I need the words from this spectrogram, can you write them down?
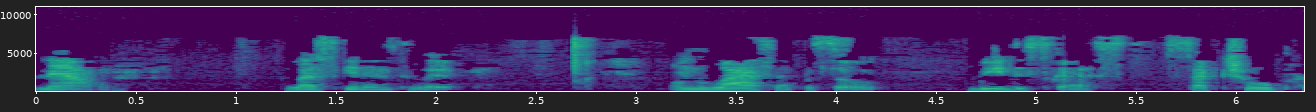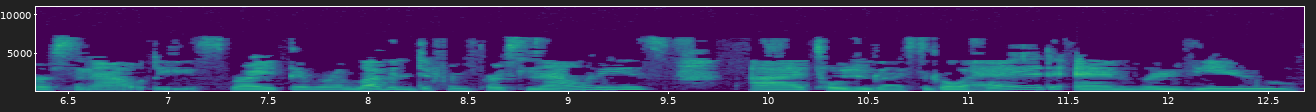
Now, let's get into it. On the last episode, we discussed sexual personalities, right? There were 11 different personalities. I told you guys to go ahead and review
